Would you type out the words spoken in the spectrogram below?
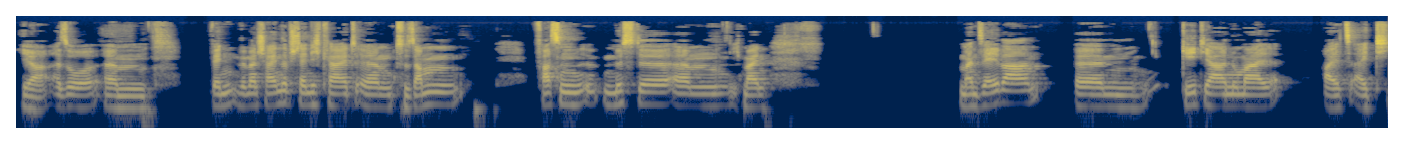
Ja, also ähm, wenn, wenn man Scheinselbstständigkeit ähm, zusammenfassen müsste, ähm, ich meine, man selber ähm, geht ja nun mal als IT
